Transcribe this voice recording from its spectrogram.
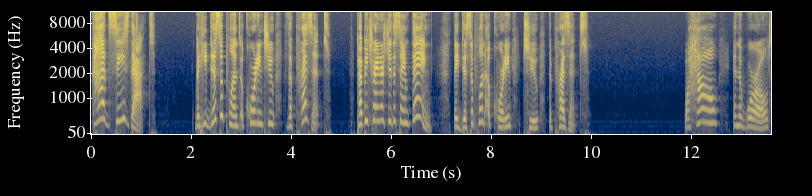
God sees that, but He disciplines according to the present. Puppy trainers do the same thing, they discipline according to the present. Well, how in the world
